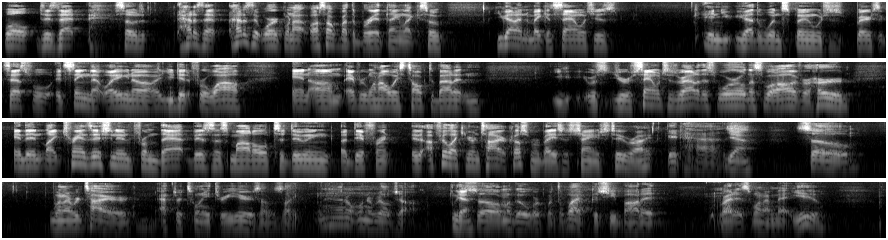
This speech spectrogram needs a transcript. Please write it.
Well, does that? So how does that? How does it work? When I let's talk about the bread thing. Like, so you got into making sandwiches, and you, you had the wooden spoon, which is very successful. It seemed that way. You know, you did it for a while, and um, everyone always talked about it, and you, your, your sandwiches were out of this world. That's what I ever heard. And then, like transitioning from that business model to doing a different, I feel like your entire customer base has changed too, right? It has. Yeah. So when I retired after 23 years, I was like, nah, I don't want a real job. Yeah. So I'm gonna go work with the wife because she bought it right as when I met you,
